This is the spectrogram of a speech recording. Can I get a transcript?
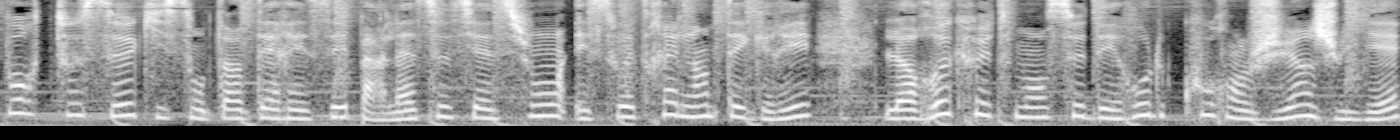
Pour tous ceux qui sont intéressés par l'association et souhaiteraient l'intégrer, leur recrutement se déroule courant juin-juillet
